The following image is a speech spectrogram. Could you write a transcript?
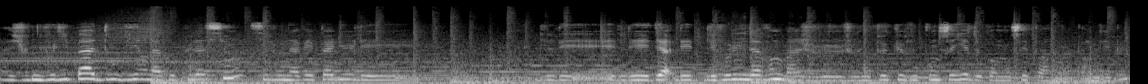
Euh, je ne vous dis pas d'où vient la population si vous n'avez pas lu les, volumes d'avant. Ben je, ne peux que vous conseiller de commencer par le début.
